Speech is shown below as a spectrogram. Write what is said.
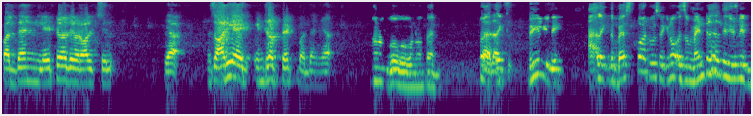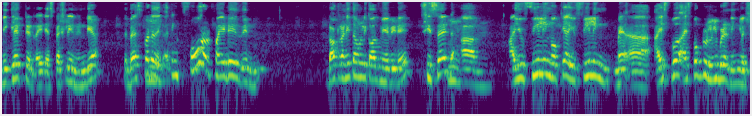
But then later they were all chill. Yeah. Sorry I interrupted, but then yeah. No, no, go, go, go, no, fine. Yeah, like, really, like, like the best part was like, you know, so mental health is usually neglected, right? Especially in India. The best part is like, I think four or five days in, Dr. Anita only calls me every day. She said, Mm. um, "Are you feeling okay? Are you feeling?" Uh, I spoke. I spoke to her a little bit in English.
